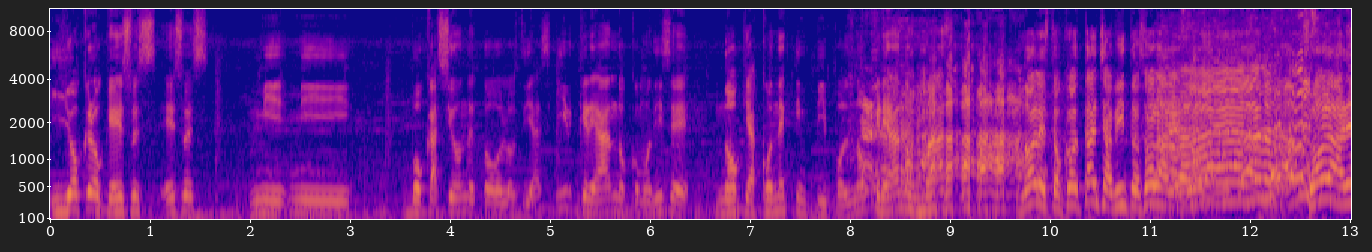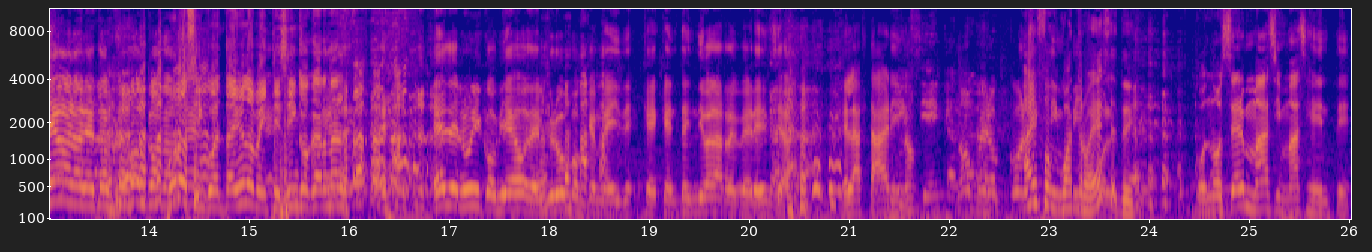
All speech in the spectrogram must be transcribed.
Y yo creo que eso es, eso es mi, mi vocación de todos los días, ir creando, como dice Nokia, connecting people, no creando más. No les tocó tan chavitos, solo a Solo a Arevalo le tocó. Puro conocer. 51, 25, carnal. Es el único viejo del grupo que, me, que, que entendió la referencia. El Atari, ¿no? No, pero iPhone connecting 4S. people. conocer más y más gente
